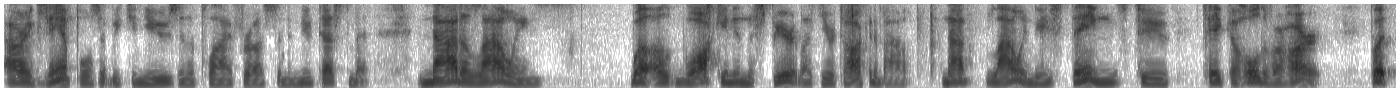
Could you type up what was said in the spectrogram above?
our examples that we can use and apply for us in the New Testament, not allowing, well, uh, walking in the Spirit like you were talking about, not allowing these things to take a hold of our heart. But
